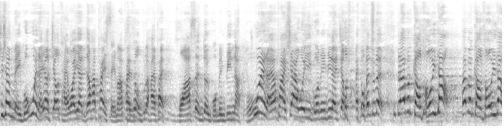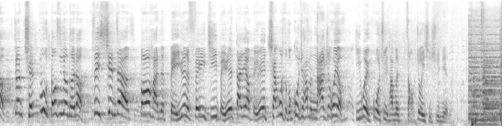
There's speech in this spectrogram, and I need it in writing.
就像美国未来要教台湾一样，你知道他派谁吗？派特种部队，还派华盛顿国民兵呐、啊。未来要派夏威夷国民兵来教台湾，对不对？他们搞头一套，他们搞头一套，就全部都是用头一套。所以现在包含了北约的飞机、北约弹药、北约枪，为什么过去他们拿了就会有？因为过去他们早就一起训练了。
